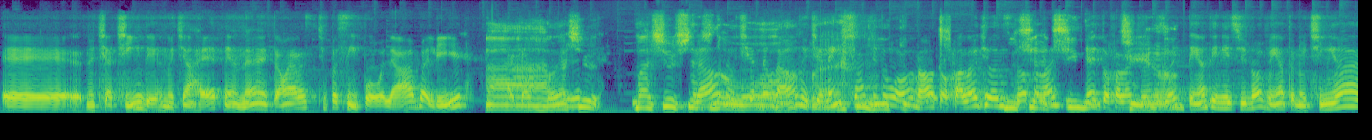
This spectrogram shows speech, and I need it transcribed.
é, não tinha Tinder, não tinha Happn, né? Então era tipo assim, pô, olhava ali. Ah, mas tinha, mas tinha o chat não, não tinha, UOL, não, não tinha nem chat do UOL, não. Tô falando de anos, tô falando, né, tô falando de anos 80, início de 90. Não tinha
